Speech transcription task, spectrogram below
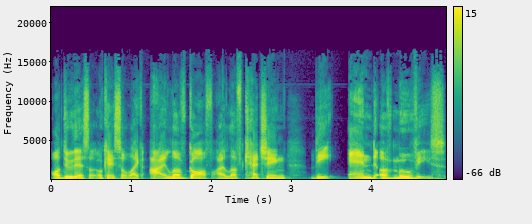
i'll do this. Okay so like i love golf. I love catching the end of movies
